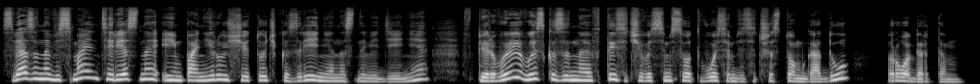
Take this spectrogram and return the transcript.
связана весьма интересная и импонирующая точка зрения на сновидение, впервые высказанная в 1886 году Робертом.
